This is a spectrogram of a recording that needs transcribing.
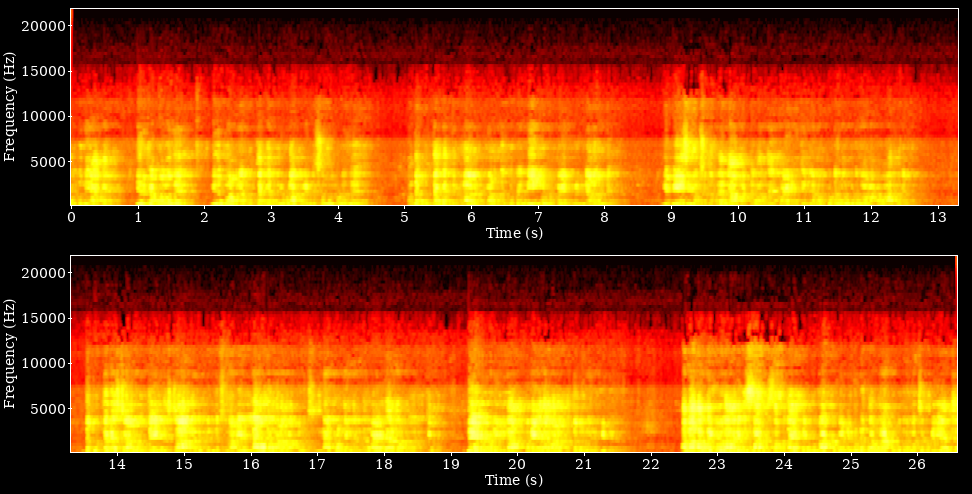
உறுதுணையாக இருக்கப்போவது இது போன்ற புத்தக திருவிழாக்கள் என்று சொல்லும் பொழுது அந்த புத்தக திருவிழாவில் கலந்து கொண்டு நீங்களும் பயன்படுகின்ற அளவில். இங்கே பேசி வச்சதப்ப நான் மட்டும் வந்தேன் பயணித்து இல்லாமல் குடும்ப குடும்பமாக வாருங்கள். இந்த புத்தக ஸ்டால் நூற்றி ஐந்து ஸ்டால் இருக்கு என்று சொன்னால் எல்லா விதமான மக்களும் சின்ன குழந்தைகளிலிருந்து வயதான வரைக்கும் தேவைப்படுகின்ற அத்தனை விதமான புத்தகங்கள் இருக்கின்றது. அதனால தான் ஒரு அறிவு சார்ந்த சமுதாயத்தை உருவாக்க வேண்டும் என்று தமிழ்நாட்டு முதலமைச்சருடைய அந்த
